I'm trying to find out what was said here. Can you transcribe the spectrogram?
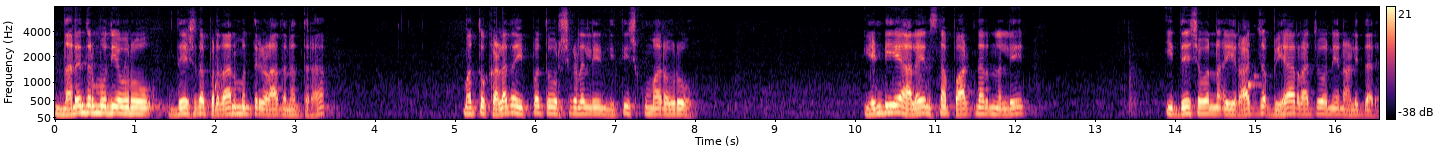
ನರೇಂದ್ರ ಮೋದಿಯವರು ದೇಶದ ಪ್ರಧಾನಮಂತ್ರಿಗಳಾದ ನಂತರ ಮತ್ತು ಕಳೆದ ಇಪ್ಪತ್ತು ವರ್ಷಗಳಲ್ಲಿ ನಿತೀಶ್ ಕುಮಾರ್ ಅವರು ಎನ್ ಡಿ ಎ ಅಲಯನ್ಸ್ನ ಪಾರ್ಟ್ನರ್ನಲ್ಲಿ ಈ ದೇಶವನ್ನು, ಈ ರಾಜ್ಯ, ಬಿಹಾರ ರಾಜ್ಯವನ್ನೇನು ಆಳಿದ್ದಾರೆ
